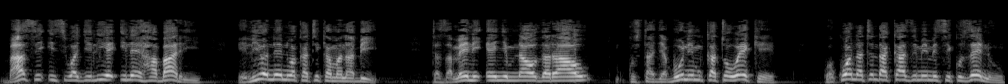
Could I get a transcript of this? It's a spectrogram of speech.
basi isiwajilie ile habari iliyonenwa katika manabii. Tazameni enyi mnaodharau kustajabuni mkatoweke kwa kuwa natenda kazi mimi siku zenu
